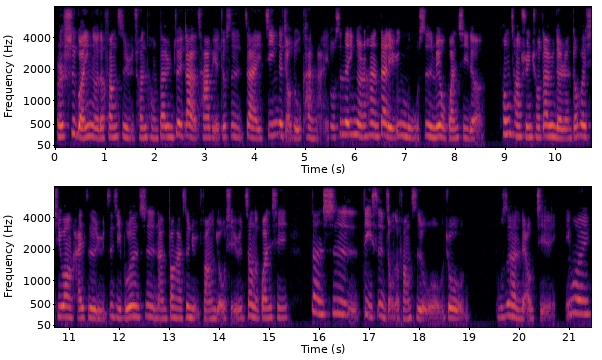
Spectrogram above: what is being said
而试管婴儿的方式与传统代孕最大的差别，就是在基因的角度看来，所生的婴儿和代理孕母是没有关系的。通常寻求代孕的人都会希望孩子与自己不论是男方还是女方有血缘上的关系。但是第四种的方式，我就。不是很了解，因为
